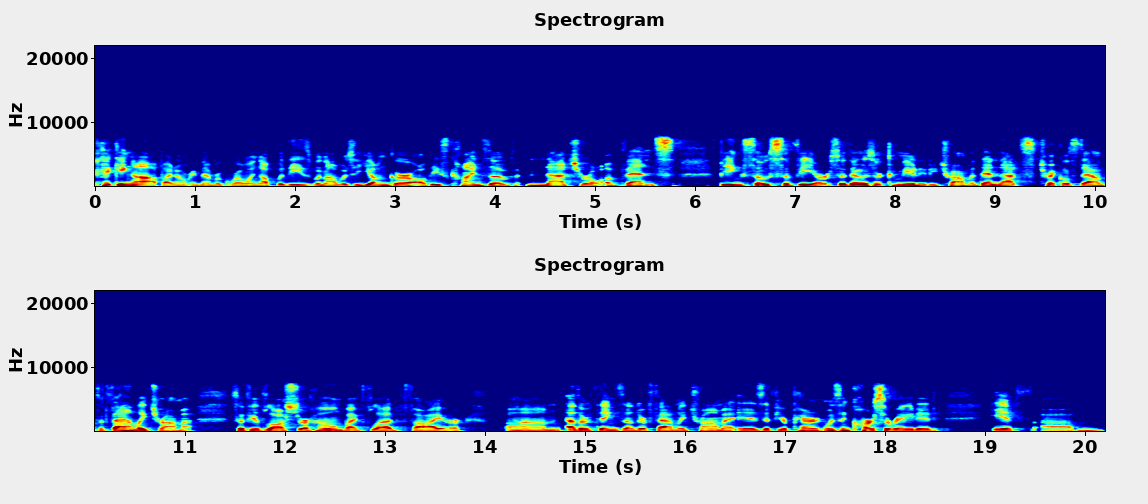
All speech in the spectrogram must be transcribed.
picking up. I don't remember growing up with these when I was a young girl, these kinds of natural events being so severe. So those are community trauma. Then that trickles down to family trauma. So if you've lost your home by flood, fire, Um, other things under family trauma is if your parent was incarcerated, if um,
